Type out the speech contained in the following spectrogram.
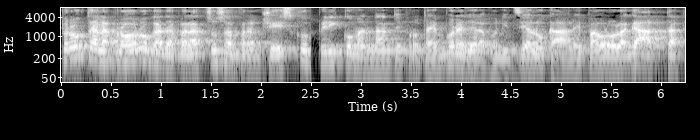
Pronta la proroga da Palazzo San Francesco per il comandante pro tempore della polizia locale Paolo Lagatta,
